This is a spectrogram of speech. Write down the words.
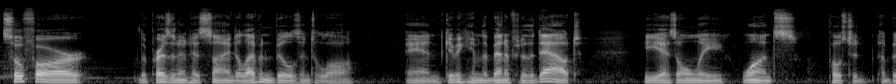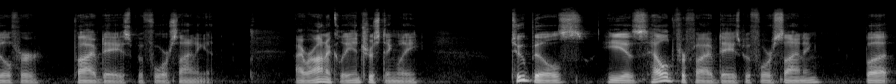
So far, the president has signed 11 bills into law, and giving him the benefit of the doubt, he has only once posted a bill for five days before signing it. Ironically, interestingly, two bills he has held for five days before signing, but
